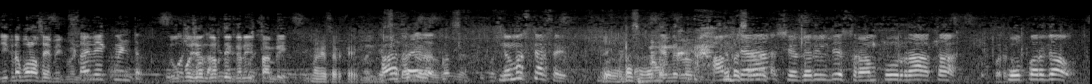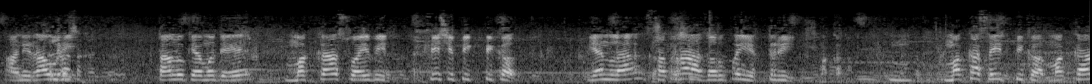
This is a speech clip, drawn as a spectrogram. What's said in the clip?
इकडे बोला साहेब एक मिनिट साहेब एक मिनिट उपोषण करते गणेश तांबे नमस्कार साहेब आमच्या शेजारील जे श्रामपूर राहता कोपरगाव आणि रावली तालुक्यामध्ये मक्का सोयाबीन कृषी पीक पिकं यांना सतरा हजार रुपये हेक्टरी मक्का सहित पिकं. मक्का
